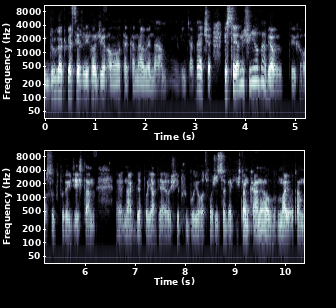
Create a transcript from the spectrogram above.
druga kwestia, jeżeli chodzi o te kanały na w internecie. Więc to ja bym się nie obawiał tych osób, które gdzieś tam e, nagle pojawiają się, próbują otworzyć sobie jakiś tam kanał, mają tam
